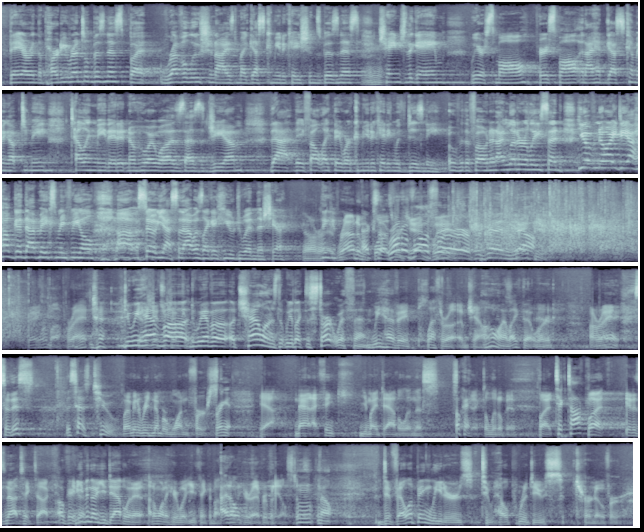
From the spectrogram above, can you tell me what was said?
They are in the party rental business, but revolutionized my guest communications business, changed the game. We are small, very small, and I had guests coming up to me telling me they didn't know who I was as the GM, that they felt like they were communicating with Disney over the phone. And I literally said, You have no idea how good that makes me feel. Um, so, yeah, so that was like a huge win this year. All right. Thank you. Round of applause Excellent. Round of for Jen, applause for for Jen. Yeah. Thank you. Right? Do we have uh, do we have a, a challenge that we'd like to start with then? We have a plethora of challenges. Oh, I like that word. All right. right. So this this has two, but I'm going to read number one first. Bring it. Yeah, Matt, I think you might dabble in this Okay. subject a little bit, but TikTok? But it is not TikTok. Okay, And good. even though you dabble in it, I don't want to hear what you think about it. I I, don't- to hear everybody else does. Mm, no. Developing leaders to help reduce turnover.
